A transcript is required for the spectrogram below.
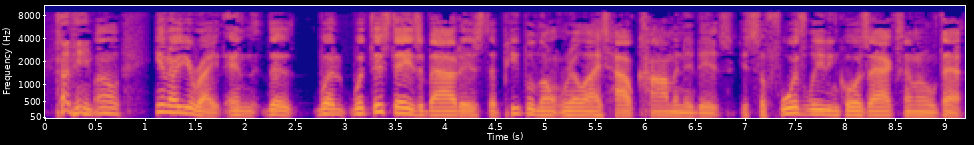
I mean, Well, you know, you're right. And the what what this day is about is that people don't realize how common it is. It's the fourth leading cause of accidental death.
